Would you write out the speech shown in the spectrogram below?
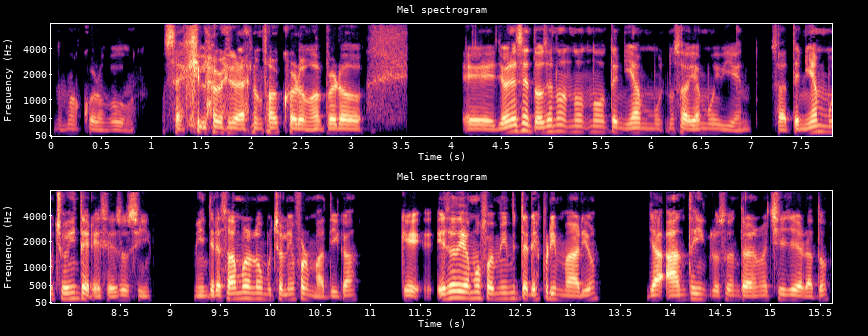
No me acuerdo un poco más. O sea, que la verdad no me acuerdo más, pero eh, yo en ese entonces no, no, no tenía, no sabía muy bien. O sea, tenía muchos intereses, eso sí. Me interesaba mucho la informática, que ese, digamos, fue mi interés primario, ya antes incluso de entrar en bachillerato.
